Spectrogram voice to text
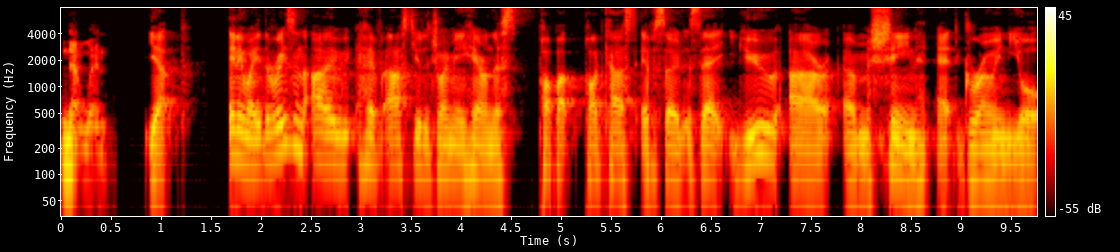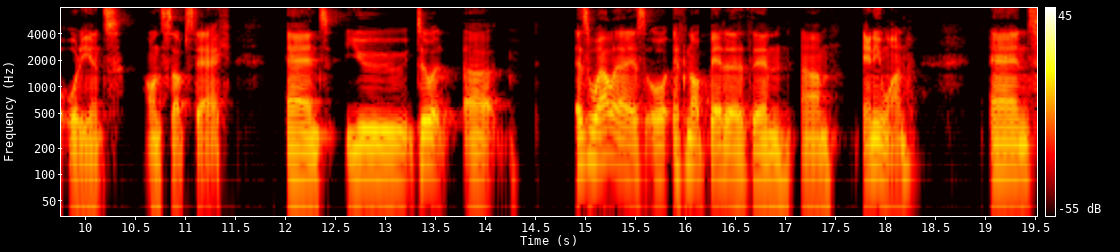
Net win. Yep. Anyway, the reason I have asked you to join me here on this pop up podcast episode is that you are a machine at growing your audience on Substack. And you do it uh, as well as, or if not better than um, anyone. And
